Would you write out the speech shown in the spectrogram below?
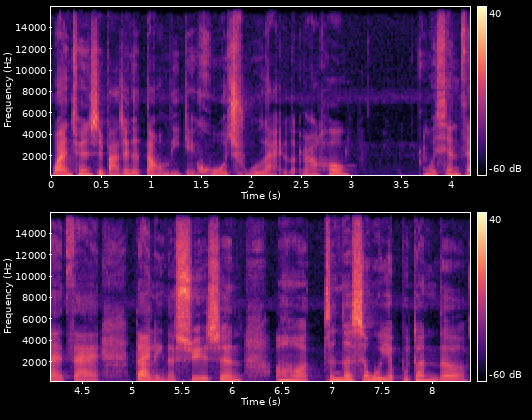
完全是把这个道理给活出来了，然后。我现在在带领的学生，哦，真的是我也不断的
